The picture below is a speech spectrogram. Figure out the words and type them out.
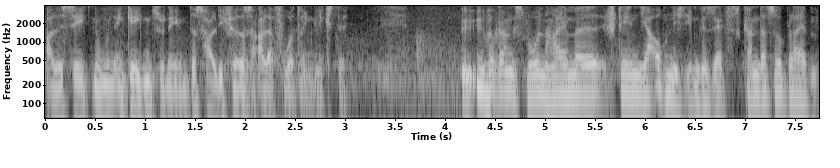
alle Segnungen entgegenzunehmen. Das halte ich für das Allervordringlichste. Übergangswohnheime stehen ja auch nicht im Gesetz. Kann das so bleiben?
